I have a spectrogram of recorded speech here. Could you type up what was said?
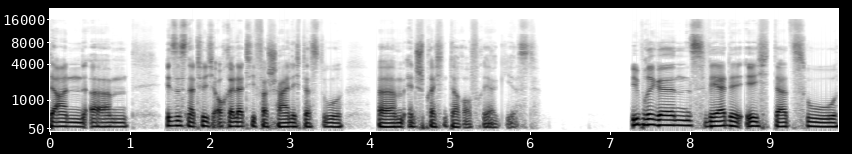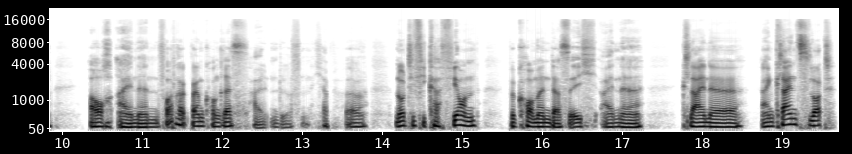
dann ähm, ist es natürlich auch relativ wahrscheinlich, dass du ähm, entsprechend darauf reagierst. Übrigens werde ich dazu auch einen Vortrag beim Kongress halten dürfen. Ich habe äh, Notifikation bekommen, dass ich eine kleine, einen kleinen Slot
